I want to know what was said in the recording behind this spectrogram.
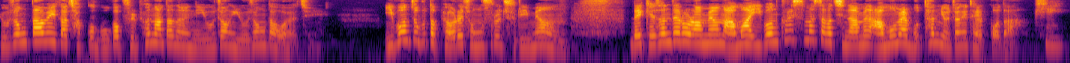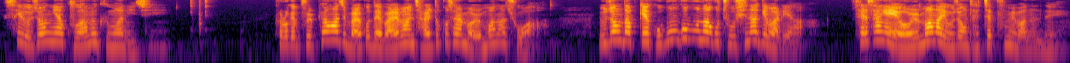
요정 따위가 자꾸 뭐가 불편하다느니 요정이 요정다워야지. 이번 주부터 별의 정수를 줄이면 내 계산대로라면 아마 이번 크리스마스가 지나면 아무 말 못하는 요정이 될 거다. 키, 새 요정이야 구하면 그만이지. 그러게 불평하지 말고 내 말만 잘 듣고 살면 얼마나 좋아. 요정답게 고분고분하고 조신하게 말이야. 세상에 얼마나 요정 대체품이 많은데.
